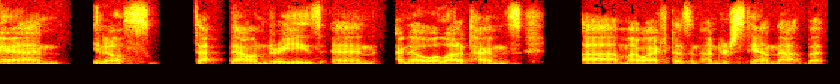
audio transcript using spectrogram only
and you know set boundaries. And I know a lot of times uh, my wife doesn't understand that, but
